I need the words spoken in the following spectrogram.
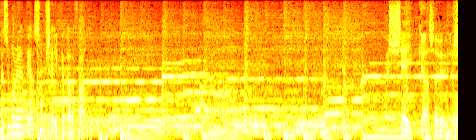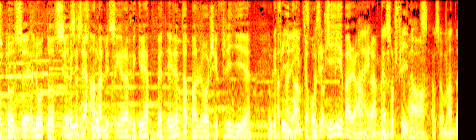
Men så var det en del som shakeade i alla fall. Shake, alltså låt oss, eh, låt oss eh, så att säga, analysera begreppet. Är det inte att man rör sig fri? Eh, Jo, det är att fridans. man inte håller i fri- varandra. Nej, det är men- en sorts fridans. Ja. Alltså man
